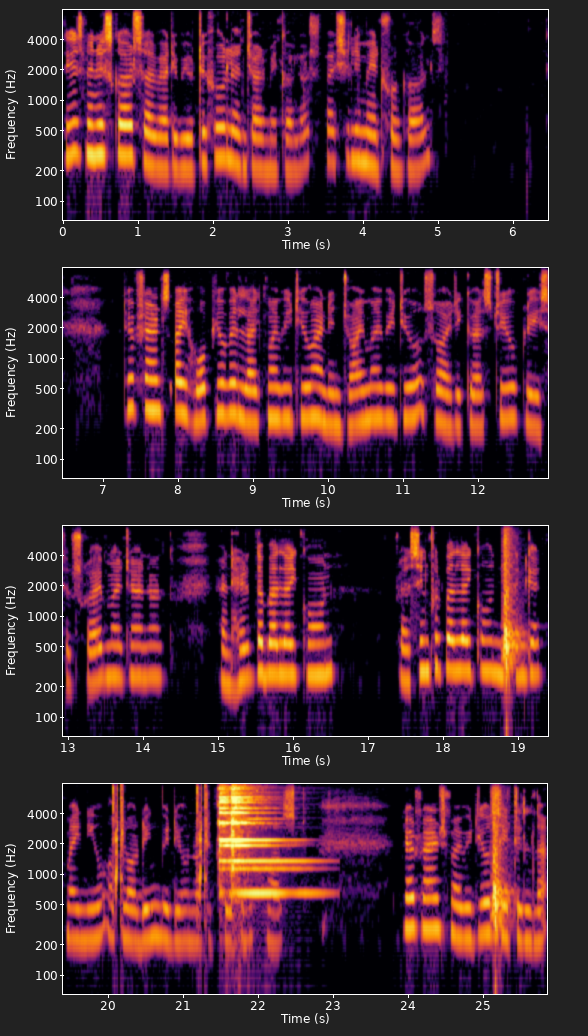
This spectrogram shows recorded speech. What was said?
these mini skirts are very beautiful and charming colors specially made for girls Dear friends, I hope you will like my video and enjoy my video. So I request you please subscribe my channel and hit the bell icon. Pressing for bell icon, you can get my new uploading video notification first. Dear friends, my video see till the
